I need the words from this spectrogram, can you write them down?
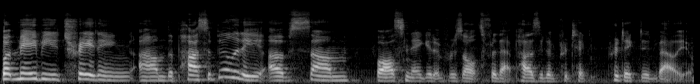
but maybe trading um, the possibility of some false negative results for that positive predict predicted value.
